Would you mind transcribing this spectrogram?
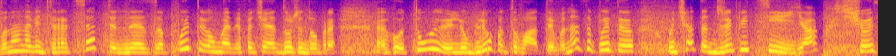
вона навіть рецепти не запитує у мене, хоча я дуже добре е, готую, і люблю готувати. Вона запитує у чата GPT, як щось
